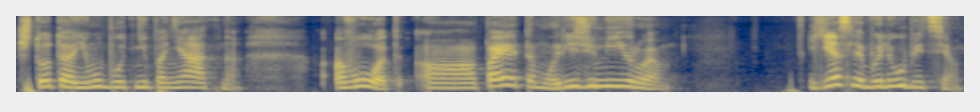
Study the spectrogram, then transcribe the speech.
что-то ему будет непонятно. Вот, а, поэтому резюмируем. Если вы любите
